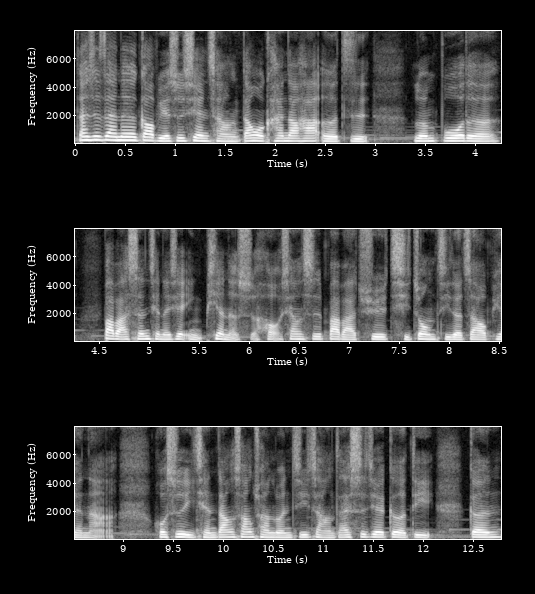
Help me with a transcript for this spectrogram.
但是在那个告别式现场，当我看到他儿子轮播的爸爸生前的一些影片的时候，像是爸爸去起重机的照片啊，或是以前当商船轮机长在世界各地跟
